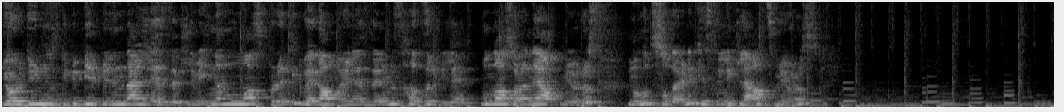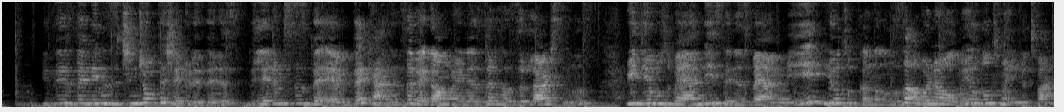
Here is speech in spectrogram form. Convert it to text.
Gördüğünüz gibi birbirinden lezzetli ve inanılmaz pratik vegan mayonezlerimiz hazır bile. Bundan sonra ne yapmıyoruz? Nohut sularını kesinlikle atmıyoruz. Bizi izlediğiniz için çok teşekkür ederiz. Dilerim siz de evde kendinize vegan mayonezler hazırlarsınız. Videomuzu beğendiyseniz beğenmeyi, YouTube kanalımıza abone olmayı unutmayın lütfen.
